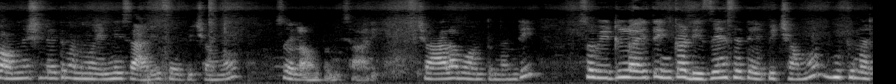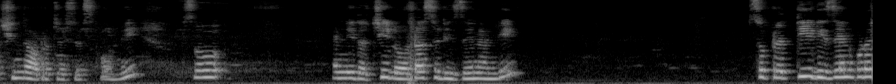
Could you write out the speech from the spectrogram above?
కాంబినేషన్లో అయితే మనము ఎన్ని శారీస్ వేయించాము సో ఇలా ఉంటుంది శారీ. చాలా బాగుంటుందండి. సో వీటిలో అయితే ఇంకా డిజైన్స్ అయితే వేయించాము. మీకు నచ్చింది ఆర్డర్ చేసేసుకోండి. సో అండ్ ఇది వచ్చి లోటస్ డిజైన్ అండి. సో ప్రతి డిజైన్ కూడా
